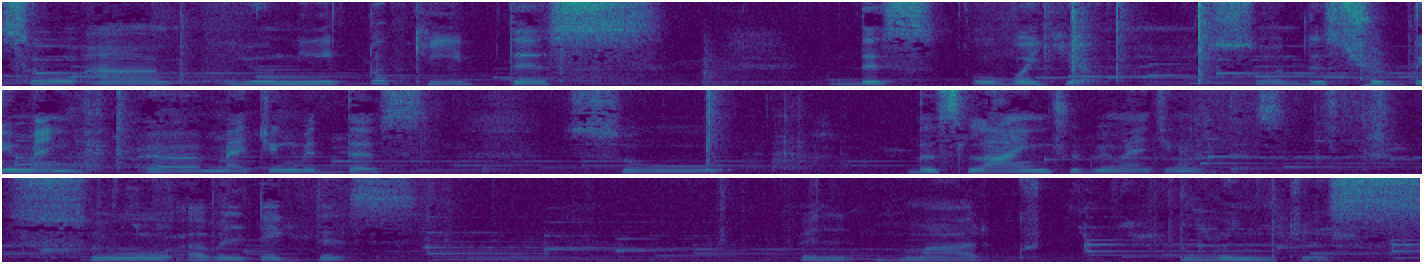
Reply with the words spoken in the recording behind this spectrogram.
so um, you need to keep this this over here. So this should be uh, matching with this. So this line should be matching with this. So I will take this. Will mark 2 inches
